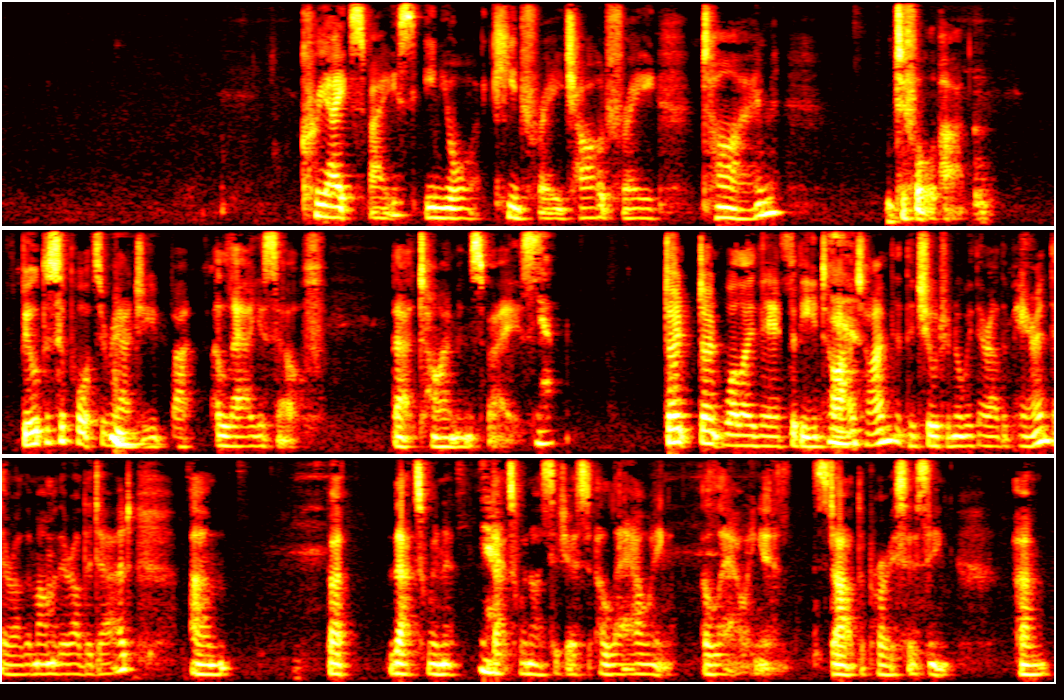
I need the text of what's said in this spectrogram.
create space in your kid free, child free time to fall apart. Build the supports around mm. you, but allow yourself that time and space. Yeah. Don't don't wallow there for the entire yeah. time that the children are with their other parent, their other mum, or their other dad. Um, but that's when it, yeah. that's when I suggest allowing allowing it. Start the processing. Um,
